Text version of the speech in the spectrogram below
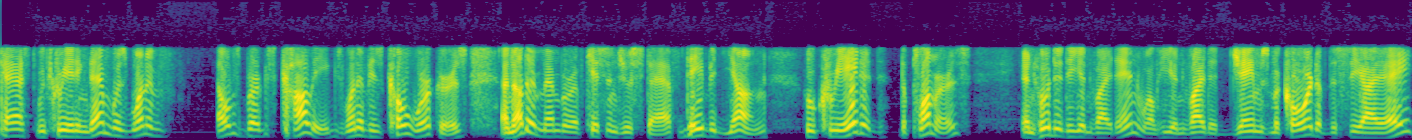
tasked with creating them was one of Ellsberg's colleagues, one of his co-workers, another member of Kissinger's staff, David Young, who created the plumbers – and who did he invite in? Well, he invited James McCord of the CIA,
